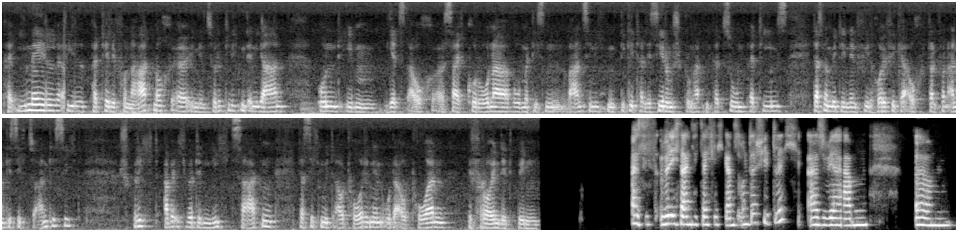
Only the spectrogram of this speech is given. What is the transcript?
per E-Mail, viel per Telefonat noch äh, in den zurückliegenden Jahren und eben jetzt auch äh, seit Corona, wo wir diesen wahnsinnigen Digitalisierungssprung hatten per Zoom, per Teams, dass man mit ihnen viel häufiger auch dann von Angesicht zu Angesicht spricht. Aber ich würde nicht sagen, dass ich mit Autorinnen oder Autoren befreundet bin. Es ist, würde ich sagen, tatsächlich ganz unterschiedlich. Also wir haben ähm,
